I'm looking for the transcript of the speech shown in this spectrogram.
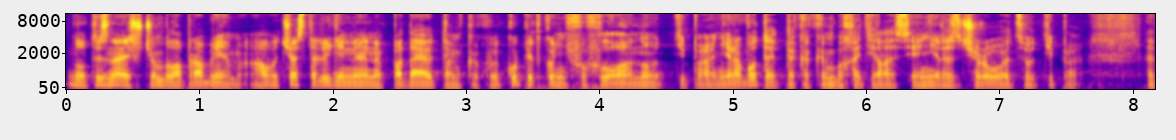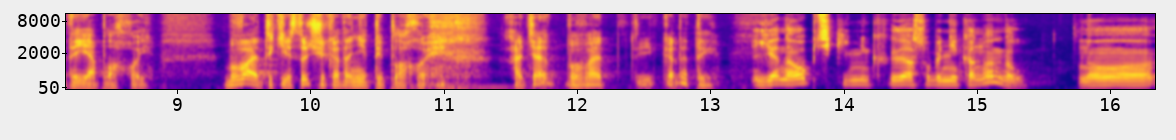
ну, ты знаешь, в чем была проблема. А вот часто люди, наверное, попадают там, какой, купят какое-нибудь фуфло, ну, типа, не работает так, как им бы хотелось, и они разочаровываются, вот, типа, это я плохой. Бывают такие случаи, когда не ты плохой. Хотя бывает и когда ты. Я на оптике никогда особо не экономил, но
